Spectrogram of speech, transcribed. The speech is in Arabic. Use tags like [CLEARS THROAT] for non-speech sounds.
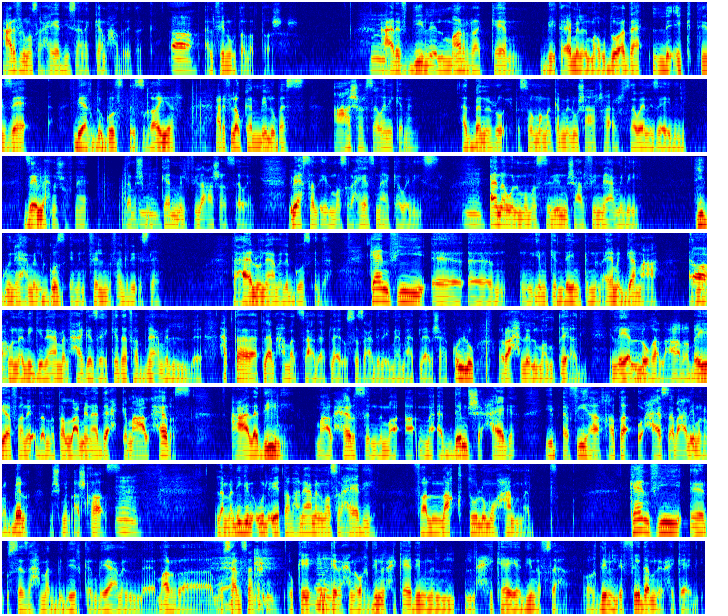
عارف المسرحية دي سنة كام حضرتك؟ آه. 2013 مم. عارف دي للمرة الكام بيتعمل الموضوع ده لاجتزاء بياخدوا جزء صغير؟ عارف لو كملوا بس 10 ثواني كمان هتبان الرؤية بس هم ما كملوش 10 ثواني زي دي زي اللي إحنا شفناه. ده مش مم. متكمل فيه ل 10 ثواني. اللي بيحصل إيه؟ المسرحية اسمها كواليس. مم. أنا والممثلين مش عارفين نعمل إيه. تيجوا نعمل جزء من فيلم فجر الإسلام تعالوا نعمل الجزء ده كان في آه، آه، يمكن ده يمكن من أيام الجامعة لما آه. كنا نيجي نعمل حاجة زي كده فبنعمل حتى هتلاقي محمد سعد هتلاقي الأستاذ عادل إمام هتلاقي مش عارف، كله راح للمنطقة دي اللي هي اللغة العربية فنقدر نطلع منها ضحك مع الحرص على ديني مع الحرص إن ما ما أقدمش حاجة يبقى فيها خطأ أحاسب عليه من ربنا مش من أشخاص. لما نيجي نقول إيه طب هنعمل المسرحية دي؟ فلنقتل محمد. كان في آه، الأستاذ أحمد بدير كان بيعمل آه، مرة مسلسل. [COUGHS] أوكي؟ يمكن إحنا واخدين الحكاية دي من ال- الحكاية دي نفسها. واخدين الافيه ده من الحكاية دي.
